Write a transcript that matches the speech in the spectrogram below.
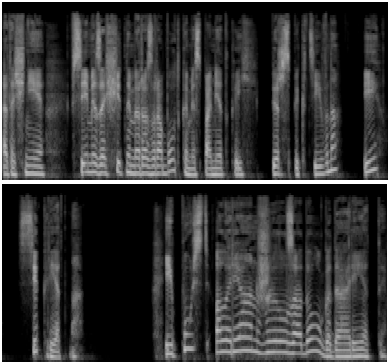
А точнее, всеми защитными разработками с пометкой «перспективно» и «секретно». И пусть Алариан жил задолго до Аретты,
